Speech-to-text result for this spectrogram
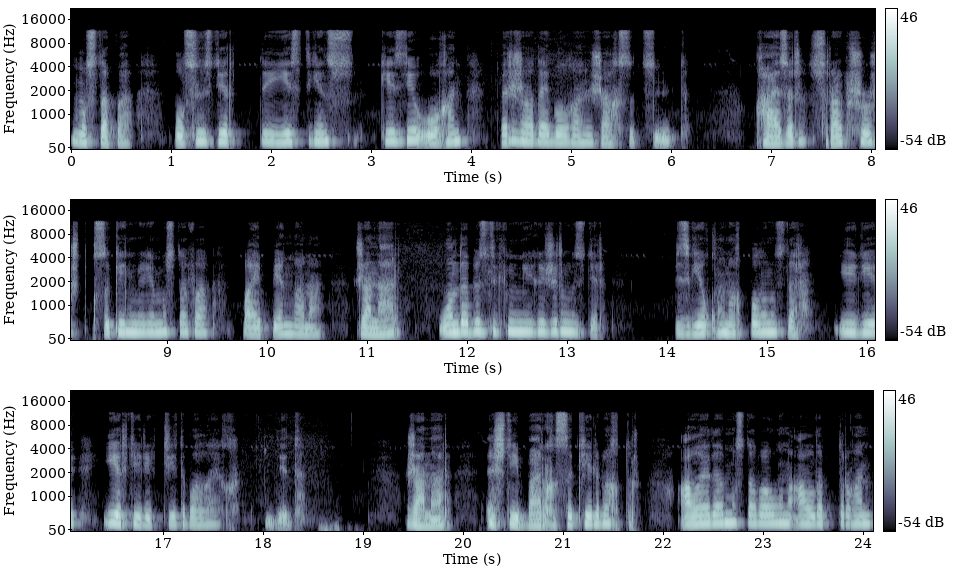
Мұстапа бұл сөздерді естіген кезде оған бір жағдай болғанын жақсы түсінді. Қазір сұрап шошытқысы келмеген мұстафа байыппен ғана. Жанар онда біздің үйге жүріңіздер. Бізге қонақ болыңыздар. Үйге ертерек жетіп алайық деді. Жанар іштей барғысы келіп ақ тұр. Алайда мұстафа оны алдап тұрған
